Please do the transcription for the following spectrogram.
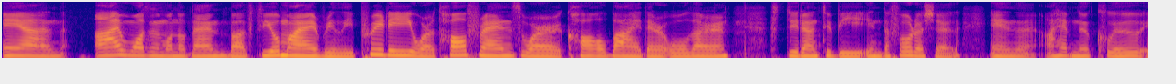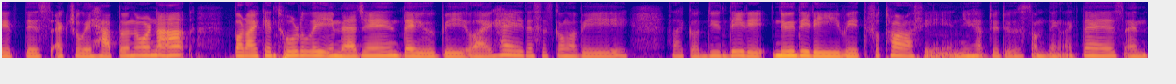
and I wasn't one of them, but few of my really pretty or tall friends were called by their older student to be in the photo shoot. And I have no clue if this actually happened or not, but I can totally imagine they would be like, hey, this is gonna be like a nudity, nudity with photography, and you have to do something like this. And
